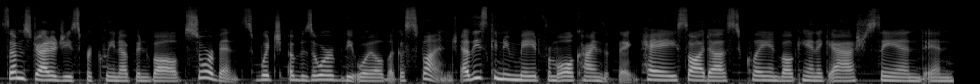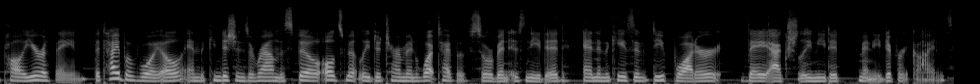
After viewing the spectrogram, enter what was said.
Some strategies for cleanup involve sorbents, which absorb the oil like a sponge. Now, these can be made from all kinds of things hay, sawdust, clay and volcanic ash, sand, and polyurethane. The type of oil and the conditions around the spill ultimately determine what type of sorbent is needed, and in the case of deep water, they actually needed many different kinds.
